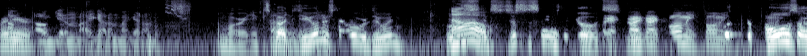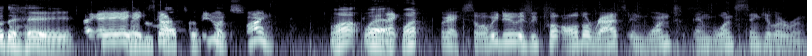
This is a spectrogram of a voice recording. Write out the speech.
Right I'm- here. I'll get him. I got him. I got him. I'm already. Scott, do you confused. understand what we're doing? We're No. Just, it's just the same as the goats. Okay, all right, all right, follow me, follow me. The- The poles are the hay. Hey, hey, hey, and hey, Scott, what are you doing? Fine. What? Where? Hey. What? Okay, so what we do is we put all the rats in one t- in one singular room.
